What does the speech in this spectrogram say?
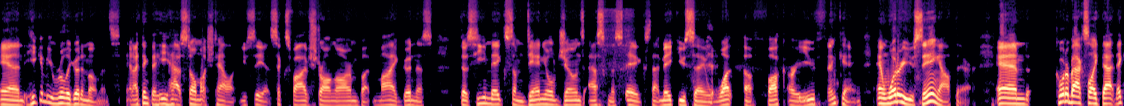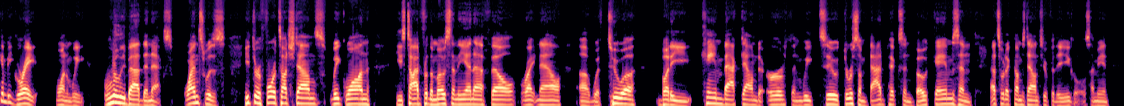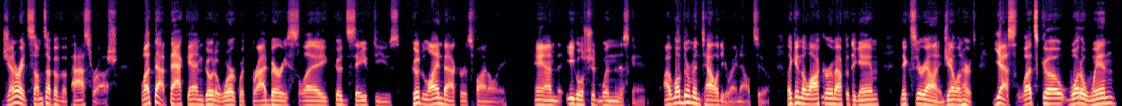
and he can be really good in moments. And I think that he has so much talent. You see it, six five, strong arm, but my goodness, does he make some Daniel Jones esque mistakes that make you say, "What the fuck are you thinking?" And what are you seeing out there? And quarterbacks like that, they can be great one week, really bad the next. Wentz was he threw four touchdowns week one. He's tied for the most in the NFL right now uh, with Tua but he came back down to earth in week two, threw some bad picks in both games. And that's what it comes down to for the Eagles. I mean, generate some type of a pass rush. Let that back end go to work with Bradberry Slay, good safeties, good linebackers finally. And Eagles should win this game. I love their mentality right now, too. Like in the locker room after the game, Nick Sirianni, Jalen Hurts. Yes, let's go. What a win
